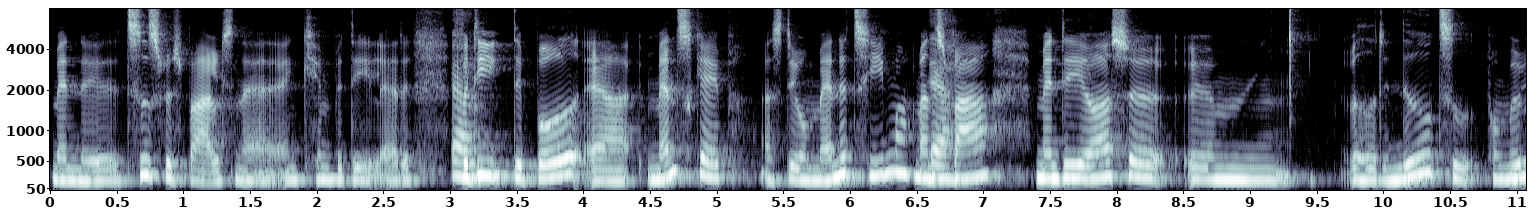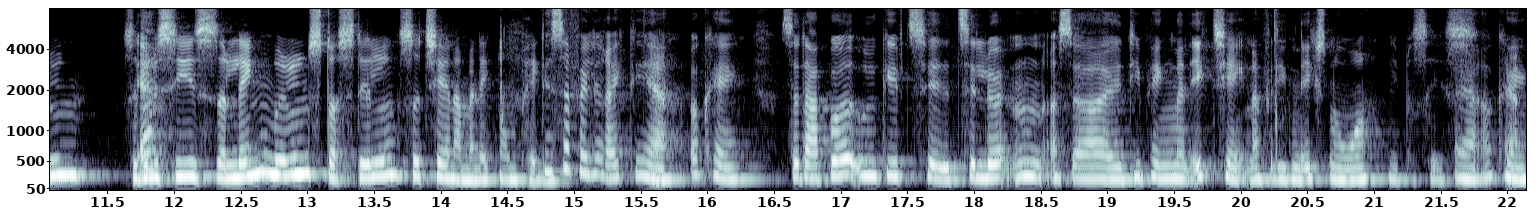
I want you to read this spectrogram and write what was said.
men øh, tidsbesparelsen er en kæmpe del af det. Ja. Fordi det både er mandskab, altså det er jo mandetimer, man ja. sparer, men det er også, øh, hvad hedder det, nedetid på møllen. Så det Ja. vil sige, så længe møllen står stille, så tjener man ikke nogen penge. Det er selvfølgelig rigtigt, ja. Ja. Okay. Så der er både udgift til, til lønnen, og så øh, de penge, man ikke tjener, fordi den ikke snurrer. Lige præcis. Ja, okay. Ja.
